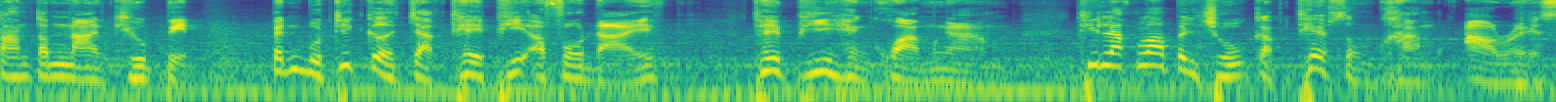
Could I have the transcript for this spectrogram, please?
ตามตำนานคิวปิด เป็นบุตรที่เกิดจากเทพีอโฟรไดต์เทพีแห่งความงาม ที่ลักลอบเป็นชู้กับเทพสงครามอาร์เรส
